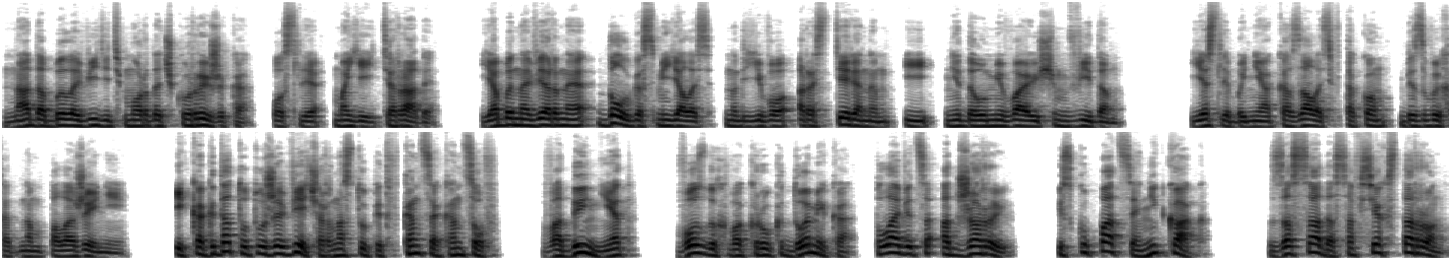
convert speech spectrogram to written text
Надо было видеть мордочку Рыжика после моей тирады. Я бы, наверное, долго смеялась над его растерянным и недоумевающим видом, если бы не оказалась в таком безвыходном положении. И когда тут уже вечер наступит в конце концов? Воды нет, воздух вокруг домика плавится от жары, искупаться никак. Засада со всех сторон.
